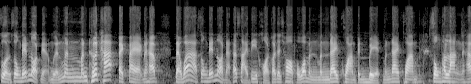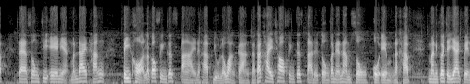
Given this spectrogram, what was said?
ส่วนทรงเดดนอตเนี่ยเหมือนมันมันเทอะทะแปลกๆนะครับแต่ว่าทรงเดดนอตน่ะถ้าสายตีคอร์ดเขาจะชอบ เพราะว่ามันมันได้ความเป็นเบสมันได้ความทรงพลังนะครับ แต่ทรง GA เนี่ยมันได้ทั้ง ตีคอร์ดแล้วก็ฟิงเกอร์สไตล์นะครับอยู่ระหว่างกลาง แต่ถ้าใครชอบฟิงเกอร์สไตล์โดยตรงก็แนะนำทรง OM นะครับมันก็จะแยกเป็น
